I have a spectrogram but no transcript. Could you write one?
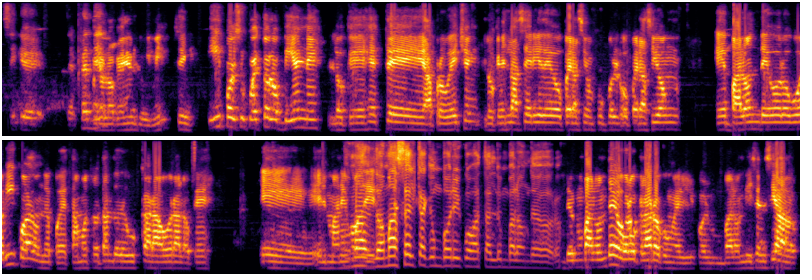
así que Pero lo que es el gaming, sí. Y por supuesto los viernes, lo que es este, aprovechen lo que es la serie de Operación Fútbol, Operación eh, Balón de Oro Boricua, donde pues estamos tratando de buscar ahora lo que es eh, el Lo manejo más, de, lo más cerca que un boricua va a estar de un balón de oro. de un balón de oro, claro, con el con un balón licenciado.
